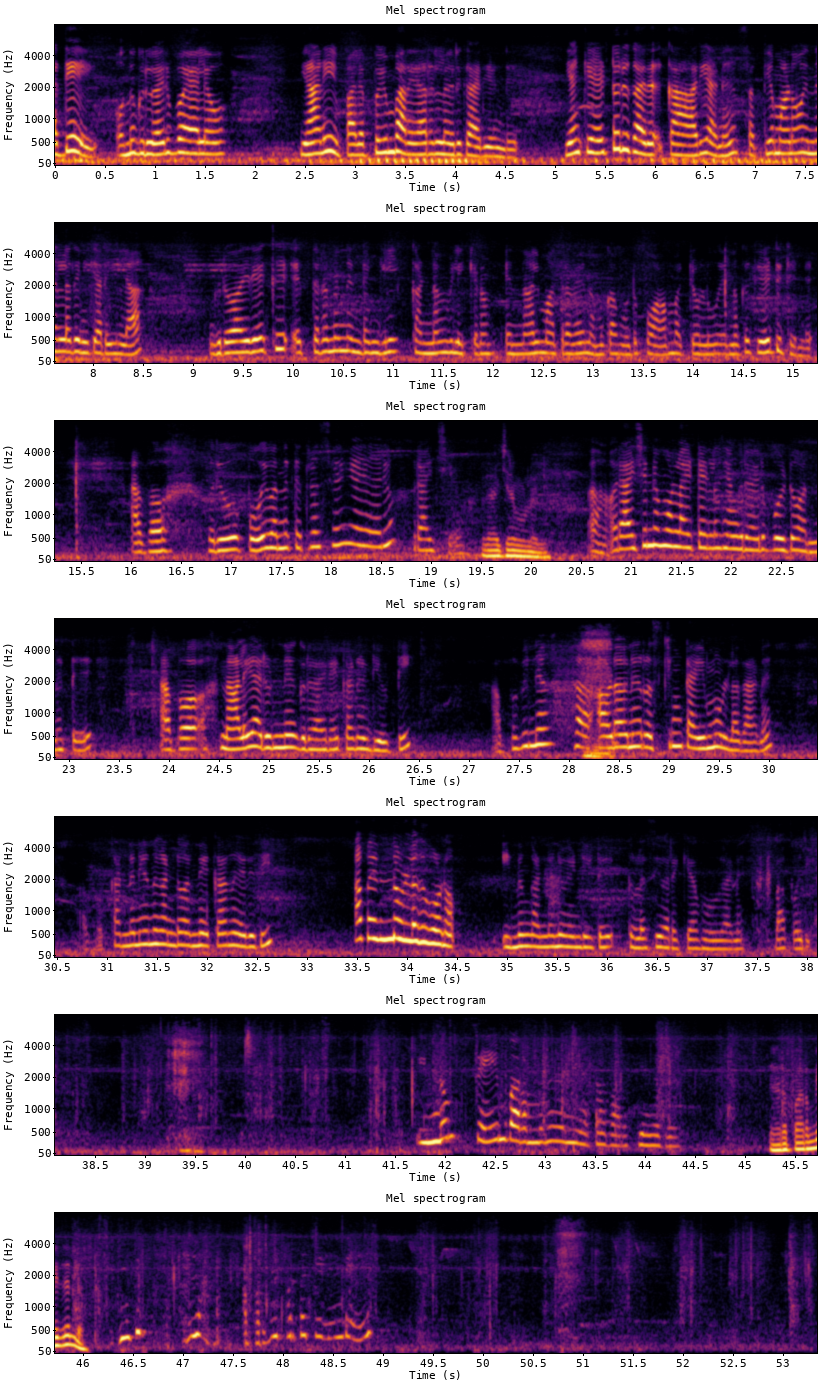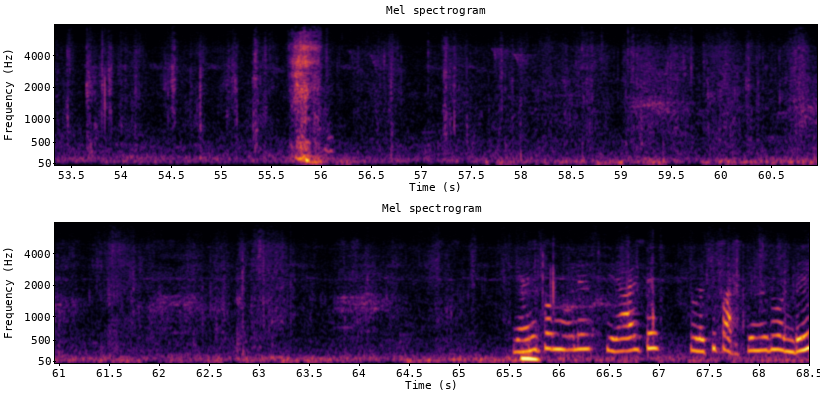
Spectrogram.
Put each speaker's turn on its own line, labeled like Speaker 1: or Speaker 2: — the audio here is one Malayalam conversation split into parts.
Speaker 1: അതെ ഒന്ന് ഗുരുവായൂർ പോയാലോ? ഞാൻ പലപ്പോഴും പറയാറുള്ള ഒരു കാര്യമുണ്ട്. ഞാൻ കേട്ടൊരു കാര്യമാണ് സത്യമാണോ എന്നുള്ളത് എനിക്കറിയില്ല. ഗുരുവായൂരേക്ക് എത്തണമെന്നുണ്ടെങ്കിൽ കണ്ണം വിളിക്കണം. എന്നാൽ മാത്രമേ നമുക്ക് അങ്ങോട്ട് പോകാൻ പറ്റുള്ളൂ എന്നൊക്കെ കേട്ടിട്ടുണ്ട്. അപ്പോൾ ഒരു പോയി വന്നിട്ട് എത്ര ദിവസമായി? ഒരു ഒരാഴ്ചയോ ആ ഒരാഴ്ചന്റെ മുകളിലായിട്ടുള്ള ഞാൻ ഗുരുവായൂർ പോയിട്ട് വന്നിട്ട്. അപ്പോൾ നാളെ അരുണിന് ഗുരുവായൂരേക്കാണ് ഡ്യൂട്ടി. അപ്പോൾ പിന്നെ അവിടെ അവന് റെസ്റ്റിംഗ് ടൈമും ഉള്ളതാണ്. അപ്പോൾ കണ്ണനെ ഒന്ന് കണ്ടു വന്നേക്കാന്ന് കരുതി. അപ്പോൾ എന്നുള്ളത് പോണം. ഇന്നും കണ്ണന് വേണ്ടിയിട്ട് തുളസി വരയ്ക്കാൻ പോവുകയാണ്. ബാപ്പോരി ഇന്നും സെയിം പറമ്പിൽ തന്നെയാട്ടോ പറിക്കുന്നത്
Speaker 2: വേറെ പറമ്പില്ലല്ലോ.
Speaker 1: അപ്പുറത്ത് ഇപ്പുറത്തൊക്കെ ഉണ്ട് ഞാനിപ്പോ മോനെ സ്ഥിരമായിട്ട് തുളസി പറിക്കുന്നത് കൊണ്ട്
